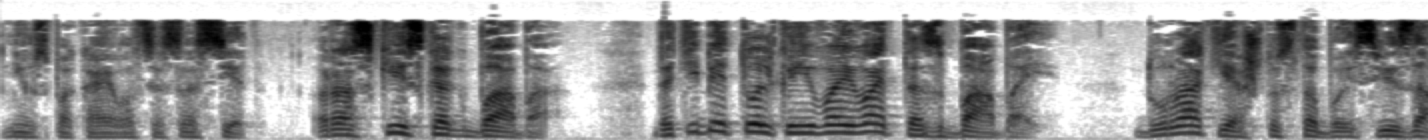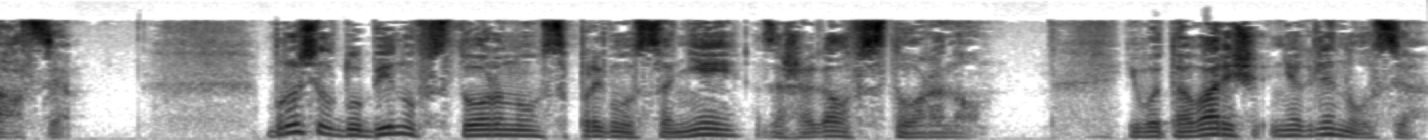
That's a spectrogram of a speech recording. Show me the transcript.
не успокаивался сосед. "Раскис как баба. Да тебе только и воевать-то с бабой. Дурак я, что с тобой связался". Бросил дубину в сторону, спрыгнул с саней, зашагал в сторону. Его товарищ не оглянулся.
